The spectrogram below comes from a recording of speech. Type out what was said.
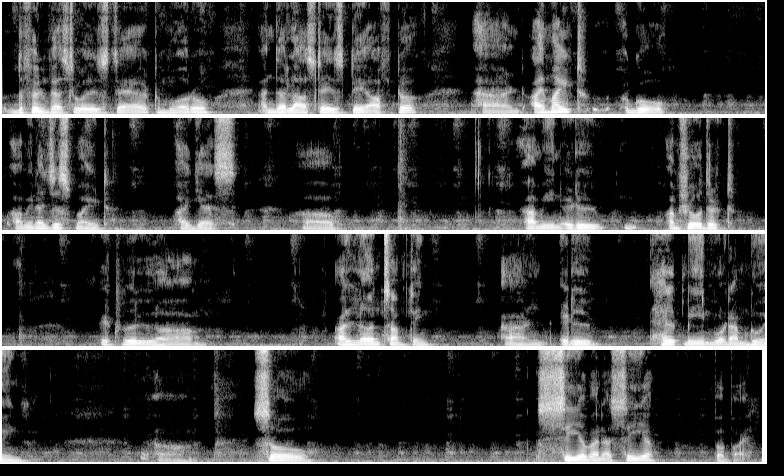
the film festival is there tomorrow and the last day is day after and i might go. I mean i just might i guess. Uh, i mean it'll i'm sure that it will um, i'll learn something and it'll help me in what i'm doing. Uh, so see you when i see you bye bye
